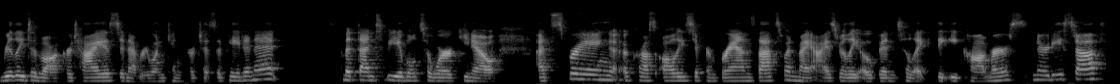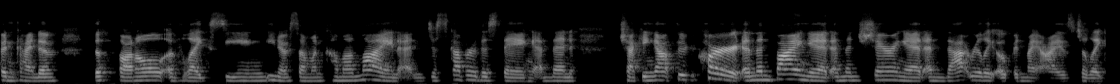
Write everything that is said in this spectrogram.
really democratized and everyone can participate in it but then to be able to work you know at spring across all these different brands that's when my eyes really opened to like the e-commerce nerdy stuff and kind of the funnel of like seeing you know someone come online and discover this thing and then checking out through cart and then buying it and then sharing it. And that really opened my eyes to like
